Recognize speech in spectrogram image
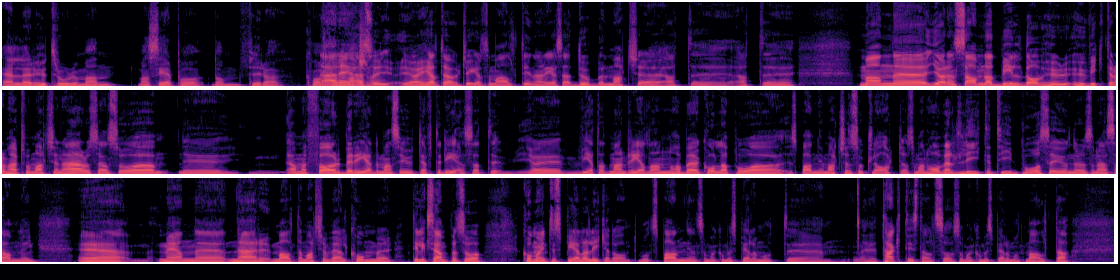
Eller hur tror du man, man ser på de fyra kvarstående matcherna? alltså, jag är helt övertygad som alltid när det är så här dubbelmatcher att, eh, att eh, man eh, gör en samlad bild av hur, hur viktiga de här två matcherna är och sen så eh, ja, men förbereder man sig ut efter det. Så att, eh, jag vet att man redan har börjat kolla på Spanien-matchen såklart. Alltså man har väldigt lite tid på sig under en sån här samling. Eh, men eh, när Malta-matchen väl kommer, till exempel så kommer man inte spela likadant mot Spanien som man kommer spela mot, eh, eh taktiskt alltså, som man kommer spela mot Malta.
